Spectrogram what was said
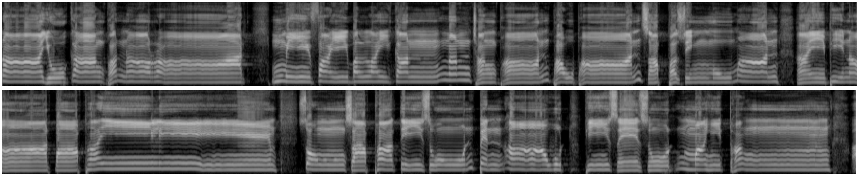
นาอยู่กลางพนาราชมีไฟบรรลัยกันนั้นช่างผ่านเผาผ่านสรรพสิ่งหมู่มานให้พินาศปราภัยลี ทรงสัพพติศูนย์เป็นอาวุธ พิเศษสุดมหิทัง อ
